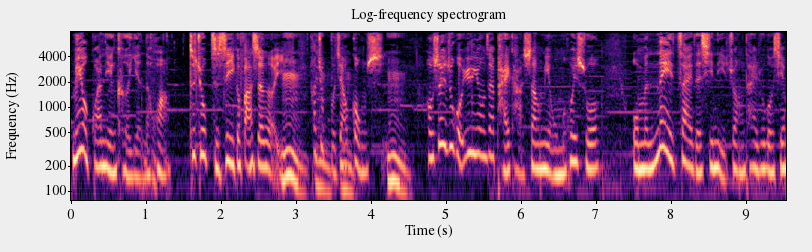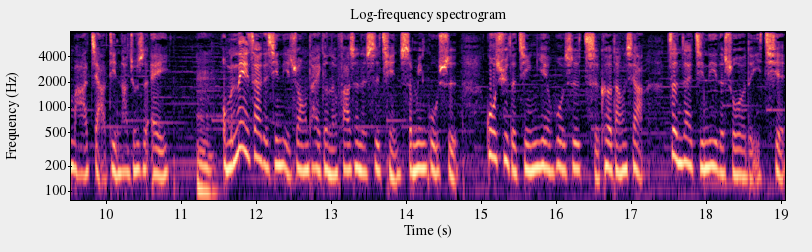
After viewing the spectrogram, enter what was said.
没有关联可言的话，这就只是一个发生而已，嗯它就不叫共识。嗯哦，所以如果运用在牌卡上面，我们会说，我们内在的心理状态，如果先把它假定它就是 A，嗯我们内在的心理状态可能发生的事情、生命故事、过去的经验，或者是此刻当下正在经历的所有的一切，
